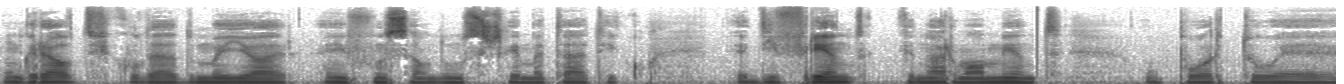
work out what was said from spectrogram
um grau de dificuldade maior em função de um sistema tático diferente, que normalmente o Porto é,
